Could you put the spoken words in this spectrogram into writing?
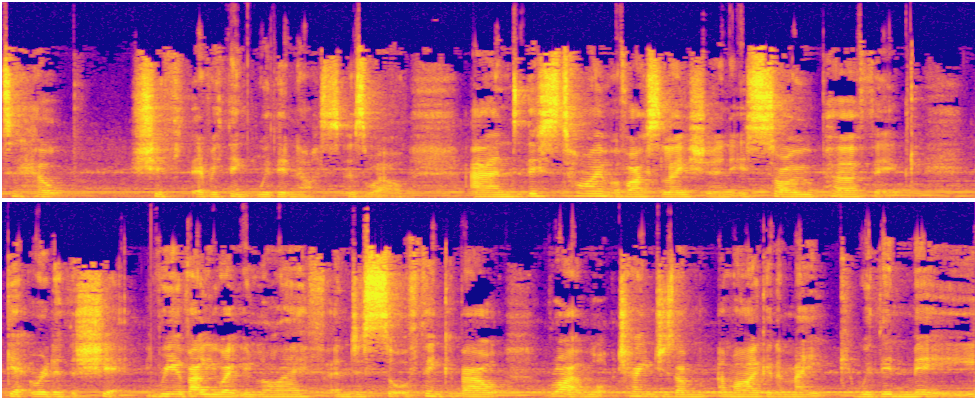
to help shift everything within us as well. And this time of isolation is so perfect get rid of the shit, reevaluate your life, and just sort of think about right, what changes am, am I going to make within me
